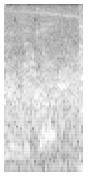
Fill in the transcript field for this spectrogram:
Trinidad.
